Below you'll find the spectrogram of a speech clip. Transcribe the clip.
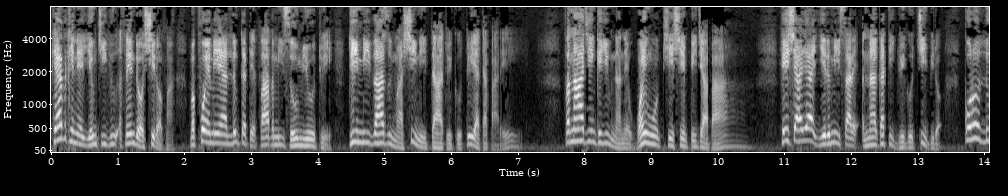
ဖျားသခင်ရဲ့ယုံကြည်သူအသင်းတော်ရှိတော်မှာမဖွဲ့မရလွတ်တတ်တဲ့သားသမီးဇိုးမျိုးတွေဒီမိသားစုမှာရှိနေတာတွေကိုတွေ့ရတတ်ပါတယ်။သနာချင်းဂယုဏနဲ့ဝိုင်းဝန်းဖြည့်ရှင်းပေးကြပါ။ ဟေရှာယယေရမိစတဲ့အနာဂတ်တွေကိုကြည့်ပြီးတော့ကိုတို့လူ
